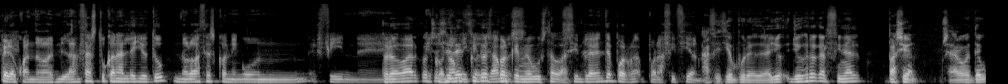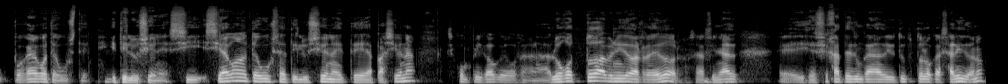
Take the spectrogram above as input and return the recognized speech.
Pero cuando lanzas tu canal de YouTube, no lo haces con ningún fin eh, Probar coches eléctricos porque me gustaba. Simplemente por, por afición. Afición pura y dura. Yo, yo creo que al final, pasión. O sea, algo te, porque algo te guste y te ilusione. Si, si algo no te gusta, te ilusiona y te apasiona, es complicado que luego salga nada. Luego todo ha venido alrededor. O sea, al final eh, dices, fíjate de un canal de YouTube todo lo que ha salido, ¿no?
